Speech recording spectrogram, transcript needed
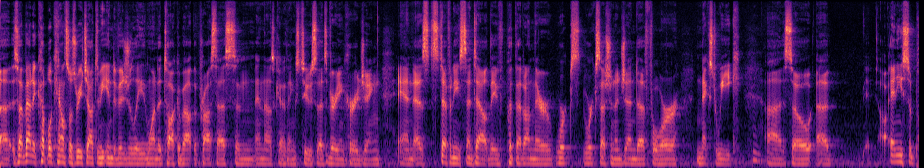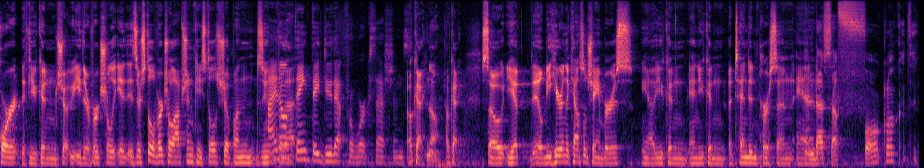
Uh, so I've had a couple of councils reach out to me individually and wanted to talk about the process and, and those kind of things too. So that's very encouraging. And as Stephanie sent out, they've put that on their work work session agenda for next week. Uh, so uh, any support, if you can show either virtually, is, is there still a virtual option? Can you still show up on Zoom? I for don't that? think they do that for work sessions. Okay. No. Okay. So you have it'll be here in the council chambers. You know you can and you can attend in person And that's at four o'clock, I think?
